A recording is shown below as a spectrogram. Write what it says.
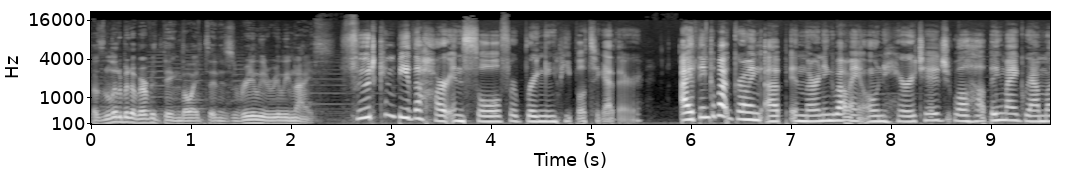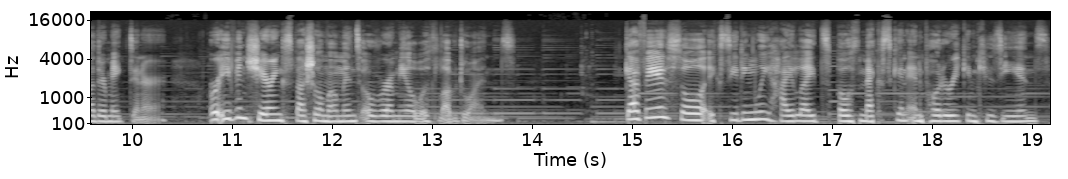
There's a little bit of everything, though. It's, it's really, really nice. Food can be the heart and soul for bringing people together. I think about growing up and learning about my own heritage while helping my grandmother make dinner, or even sharing special moments over a meal with loved ones. Café El Sol exceedingly highlights both Mexican and Puerto Rican cuisines,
